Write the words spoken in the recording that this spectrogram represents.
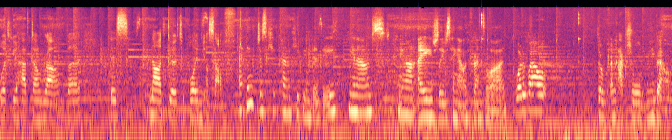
what you have done wrong, but it's not good to blame yourself. I think just keep kind of keeping busy, you know, just hang on. I usually just hang out with friends a lot. What about the, an actual rebound?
